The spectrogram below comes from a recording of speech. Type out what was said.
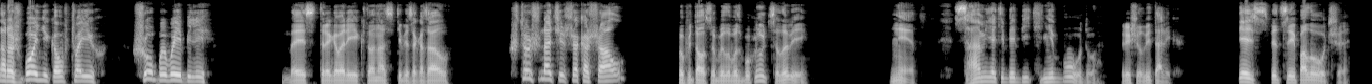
На разбойников твоих шубы выбили. — Быстро говори, кто нас тебе заказал. — Что ж значит закашал? — попытался было возбухнуть Соловей. — Нет, сам я тебя бить не буду, — решил Виталик. — Есть спецы получше.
